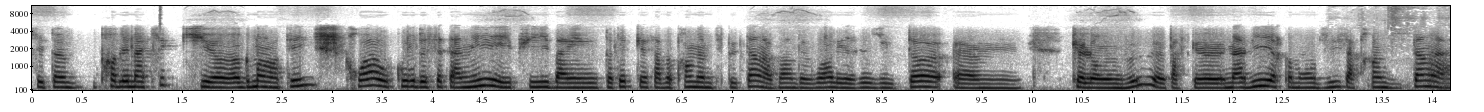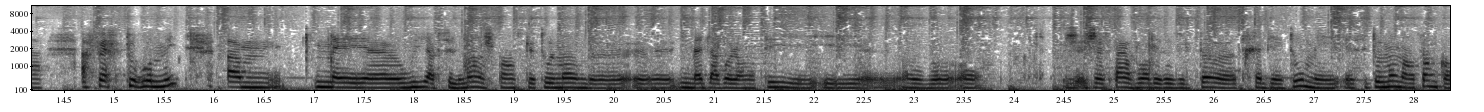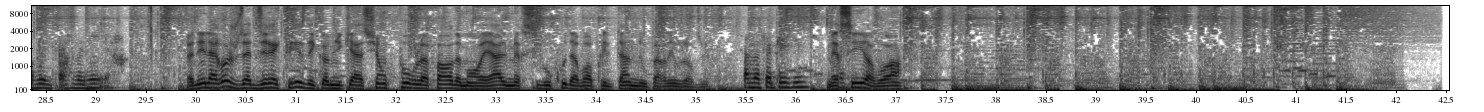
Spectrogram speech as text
c'est une problématique qui a augmenté, je crois, au cours de cette année. Et puis, ben, peut-être que ça va prendre un petit peu de temps avant de voir les résultats euh, que l'on veut, parce que navire, comme on dit, ça prend du temps à, faire tourner. Euh, mais euh, oui, absolument. Je pense que tout le monde y met de la volonté et, on va. J'espère voir des résultats très bientôt, mais c'est tout le monde ensemble qu'on va y parvenir. René Larouche, vous êtes directrice des communications pour le port de Montréal. Merci beaucoup d'avoir pris le temps de nous parler aujourd'hui. Ça m'a fait plaisir. Merci, au revoir.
